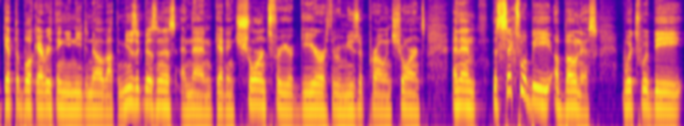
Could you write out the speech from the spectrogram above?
Get the book, everything you need to know about the music business, and then get insurance for your gear through Music Pro Insurance. And then the sixth would be a bonus, which would be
